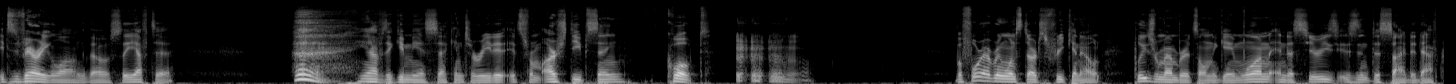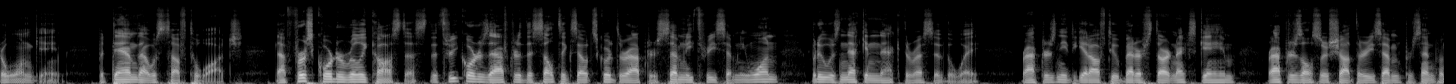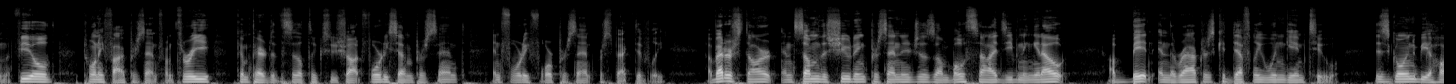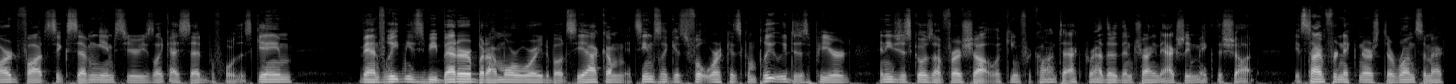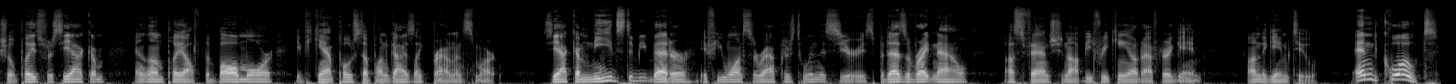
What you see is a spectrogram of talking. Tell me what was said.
It's very long, though, so you have to. you have to give me a second to read it. It's from Arshdeep Singh. Quote Before everyone starts freaking out, please remember it's only game one and a series isn't decided after one game. But damn, that was tough to watch. That first quarter really cost us. The three quarters after, the Celtics outscored the Raptors 73 71, but it was neck and neck the rest of the way. Raptors need to get off to a better start next game. Raptors also shot 37% from the field, 25% from three, compared to the Celtics, who shot 47% and 44% respectively. A better start and some of the shooting percentages on both sides evening it out a bit, and the Raptors could definitely win game two. This is going to be a hard fought 6 7 game series, like I said before this game. VanVleet needs to be better, but I'm more worried about Siakam. It seems like his footwork has completely disappeared, and he just goes up for a shot looking for contact rather than trying to actually make the shot. It's time for Nick Nurse to run some actual plays for Siakam and let him play off the ball more if he can't post up on guys like Brown and Smart. Siakam needs to be better if he wants the Raptors to win this series, but as of right now, us fans should not be freaking out after a game. On to game two. End quote.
